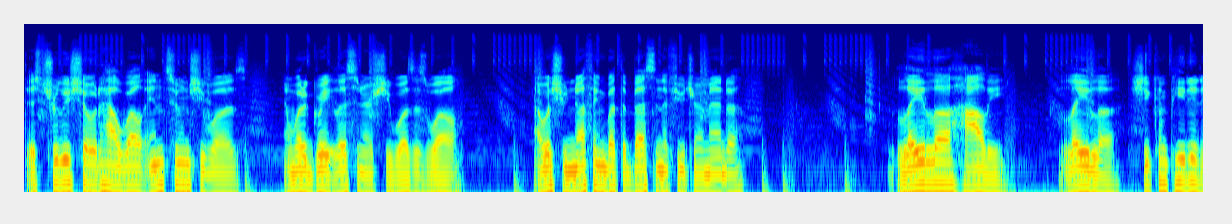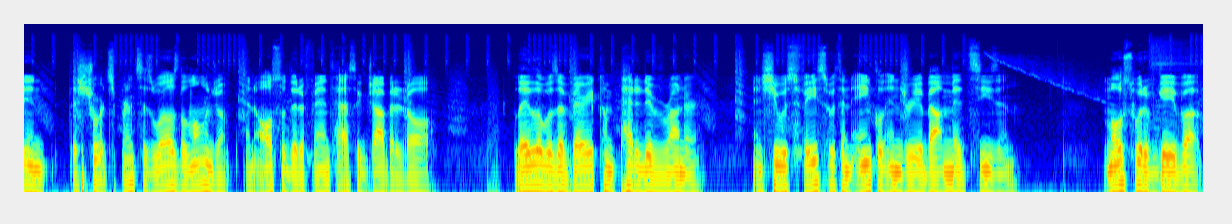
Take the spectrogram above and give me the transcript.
This truly showed how well in tune she was and what a great listener she was as well. I wish you nothing but the best in the future, Amanda. Layla Holly. Layla, she competed in the short sprints as well as the long jump and also did a fantastic job at it all. Layla was a very competitive runner and she was faced with an ankle injury about mid-season. Most would have gave up.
